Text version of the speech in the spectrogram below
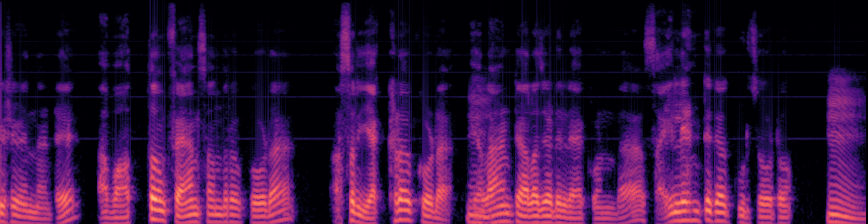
విషయం ఏందంటే, ఆ మొత్తం ఫ్యాన్స్ అందరూ కూడా అసలు ఎక్కడ కూడా. ఎలాంటి అలజడి లేకుండా సైలెంట్‌గా కూర్చోవటం. హ్మ్.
